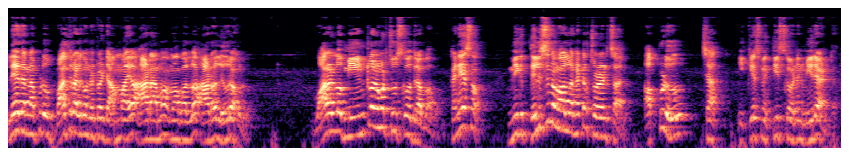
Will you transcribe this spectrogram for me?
లేదన్నప్పుడు బాధితురాలుగా ఉన్నటువంటి అమ్మాయో ఆడామో మగవాళ్ళో ఆడవాళ్ళు ఎవరో ఒకళ్ళు. వాళ్ళలో మీ ఇంట్లో కూడా చూసుకోవద్దురా బాబు. కనీసం మీకు తెలిసిన వాళ్ళు అన్నట్టు చూడండి చాలు. అప్పుడు చా ఈ కేసు మేము తీసుకోండి అని మీరే అంటారు.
